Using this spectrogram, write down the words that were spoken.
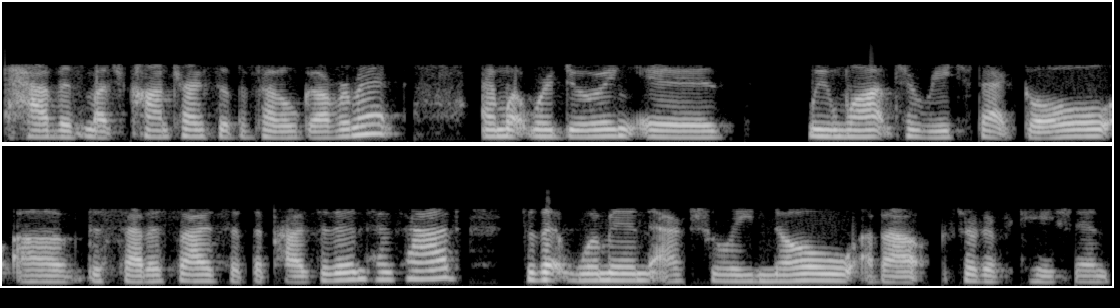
have as much contracts with the federal government. And what we're doing is we want to reach that goal of the set asides that the president has had so that women actually know about certification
